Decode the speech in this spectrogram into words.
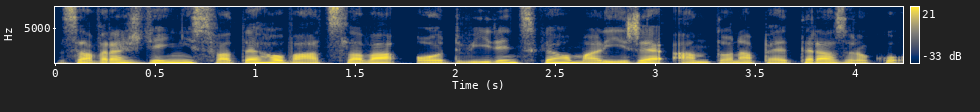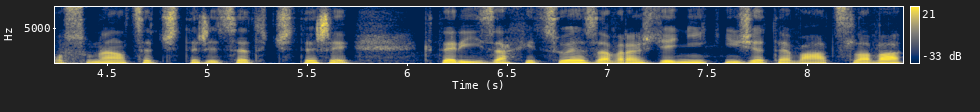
Zavraždění svatého Václava od vídeňského malíře Antona Pétera z roku 1844, který zachycuje zavraždění knížete Václava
